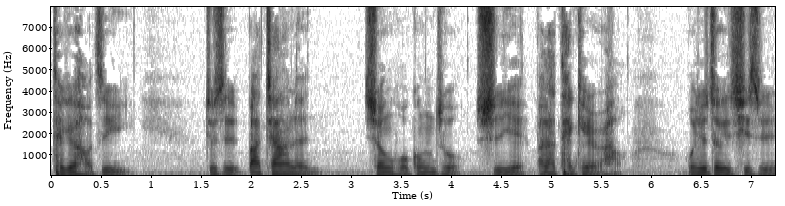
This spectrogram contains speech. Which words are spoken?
，take care 好自己，就是把家人、生活、工作、事业把它 take care 好。我觉得这个其实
